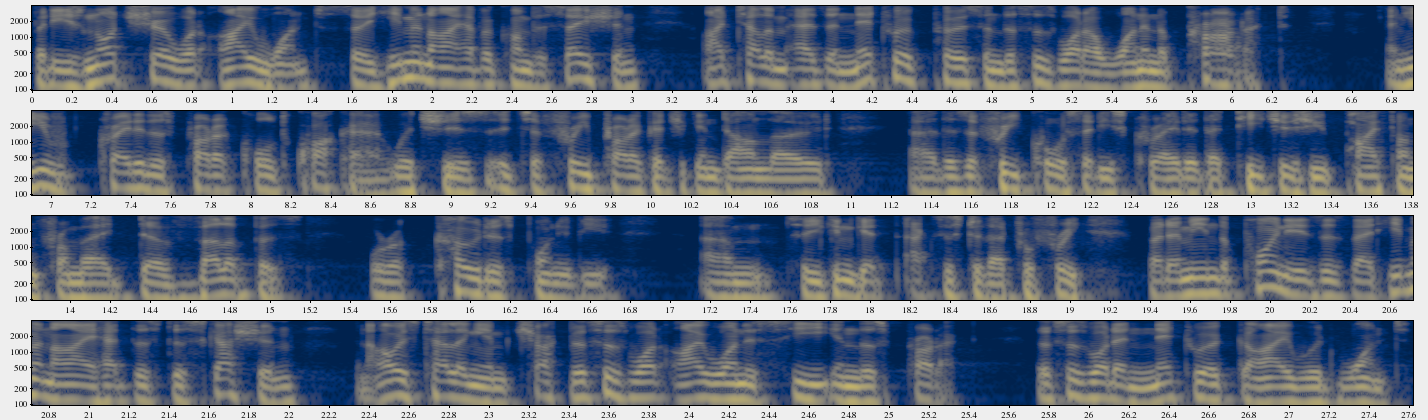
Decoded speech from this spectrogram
but he's not sure what I want. So him and I have a conversation. I tell him as a network person, this is what I want in a product and he created this product called Quokka, which is it's a free product that you can download. Uh, there's a free course that he's created that teaches you Python from a developer's or a coder's point of view. Um, so you can get access to that for free. But I mean, the point is, is that him and I had this discussion, and I was telling him, Chuck, this is what I want to see in this product. This is what a network guy would want.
